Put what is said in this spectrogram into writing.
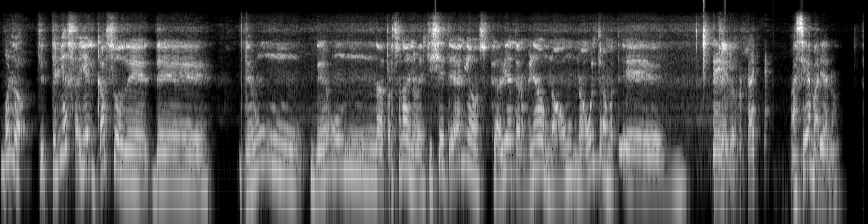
Bueno, te- tenías ahí el caso de, de, de un, de una persona de 97 años que había terminado una, una ultra. eh, Sí, Así es, Mariano.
